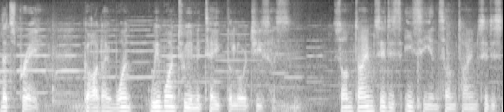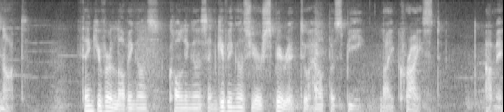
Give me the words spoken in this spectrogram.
Let's pray. God, I want we want to imitate the Lord Jesus. Sometimes it is easy and sometimes it is not. Thank you for loving us, calling us, and giving us your Spirit to help us be like Christ. Amen.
